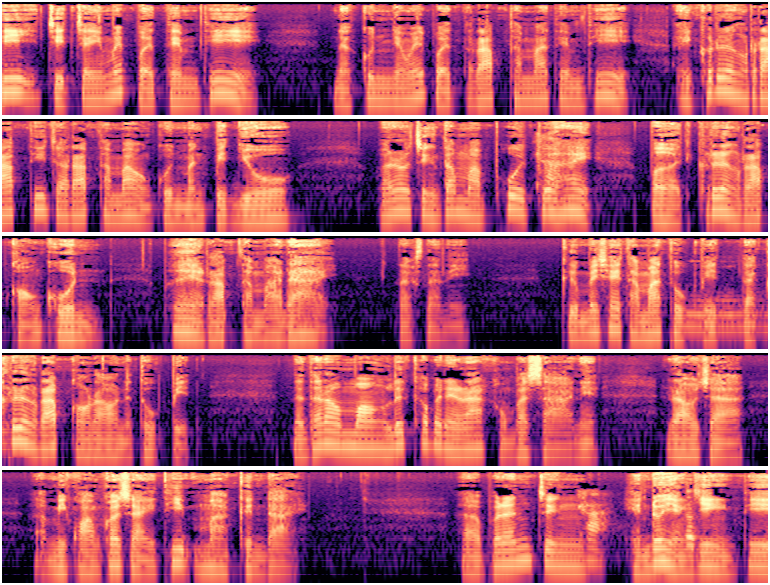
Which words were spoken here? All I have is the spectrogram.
ที่จิตใจยังไม่เปิดเต็มที่นะคุณยังไม่เปิดรับธรรมะเต็มที่ไอ้เครื่องรับที่จะรับธรรมะของคุณมันปิดอยู่เพราะเราจึงต้องมาพูดเพื่อให้เปิดเครื่องรับของคุณ เพื่อให้รับธรรมะได้ ลักษณะนี้ คือไม่ใช่ธรรมะถูกปิด แต่เครื่องรับของเราเนี่ยถูกปิด แต่ถ้าเรามองลึกเข้าไปในรากของภาษาเนี่ยเราจะมีความเข้าใจที่มากขึ้นได้ เพราะฉะนั้นจึงเห็นด้วยอย่างยิ่งที่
